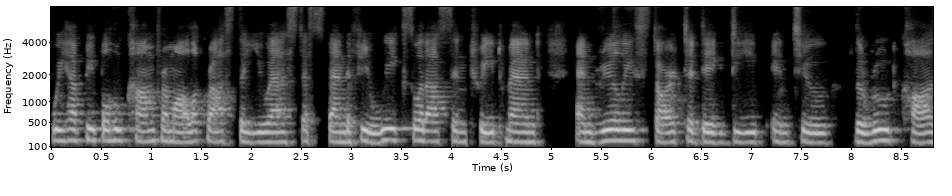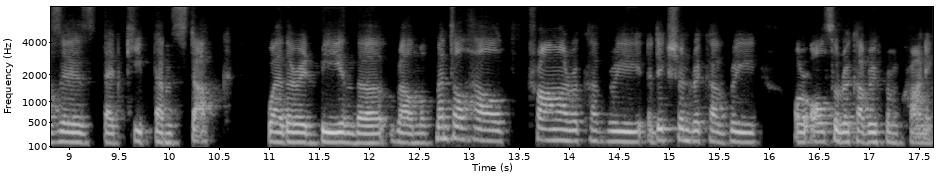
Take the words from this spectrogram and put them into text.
We have people who come from all across the US to spend a few weeks with us in treatment and really start to dig deep into the root causes that keep them stuck, whether it be in the realm of mental health, trauma recovery, addiction recovery, or also recovery from chronic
